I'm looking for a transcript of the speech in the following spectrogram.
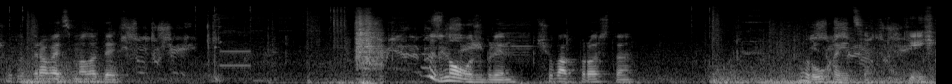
Що тут дравець молодець? Знову ж, блін, чувак просто ну, рухається. Окей.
